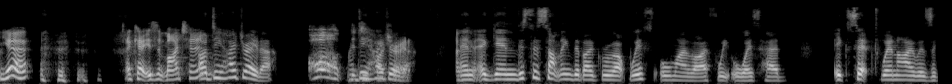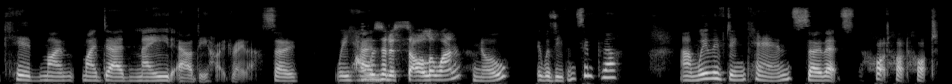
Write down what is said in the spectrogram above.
Yeah. Okay, is it my turn? Oh, dehydrator. Oh, the dehydrator. dehydrator. And again, this is something that I grew up with all my life. We always had, except when I was a kid, my, my dad made our dehydrator. So we Oh, had, was it a solar one? no, it was even simpler. Um, we lived in Cairns, so that's hot, hot, hot.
